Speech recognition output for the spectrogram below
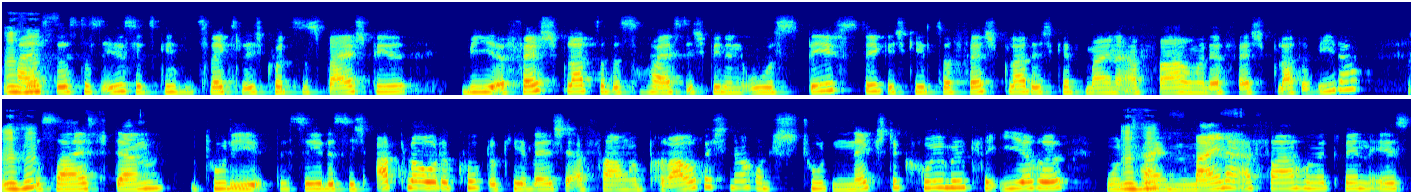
mhm. heißt das, das ist, jetzt, jetzt wechsle ich kurz das Beispiel, wie eine Festplatte. Das heißt, ich bin ein USB-Stick, ich gehe zur Festplatte, ich gebe meine Erfahrungen der Festplatte wieder. Mhm. Das heißt, dann tu die Seele sich uploade, guckt, okay, welche Erfahrungen brauche ich noch und tut nächste Krümel kreiere, wo ein mhm. Teil meiner Erfahrungen drin ist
